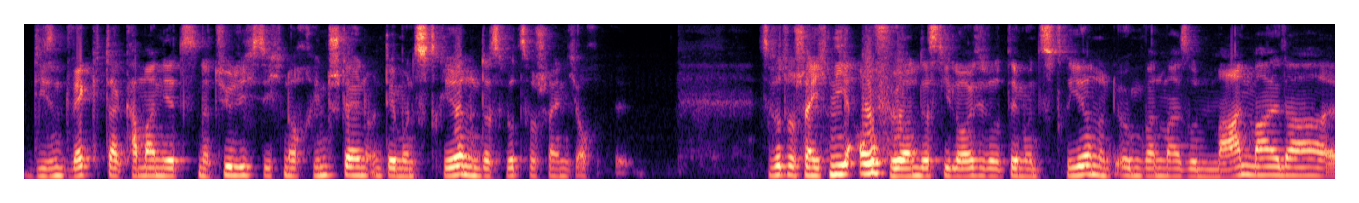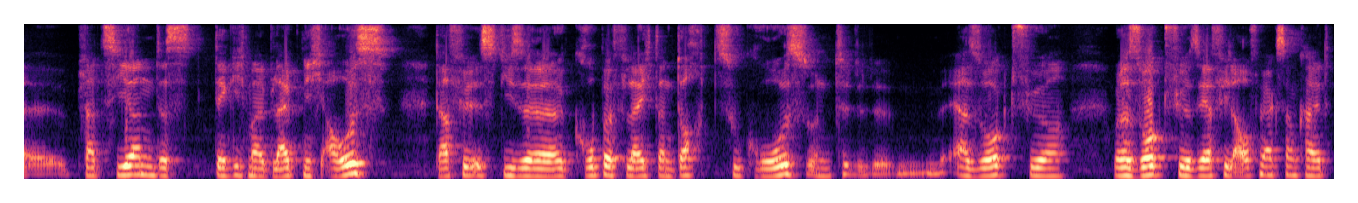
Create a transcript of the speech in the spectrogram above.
die sind weg, da kann man jetzt natürlich sich noch hinstellen und demonstrieren und das wird es wahrscheinlich auch, äh, es wird wahrscheinlich nie aufhören, dass die Leute dort demonstrieren und irgendwann mal so ein Mahnmal da äh, platzieren. Das, denke ich mal, bleibt nicht aus. Dafür ist diese Gruppe vielleicht dann doch zu groß und er sorgt für oder sorgt für sehr viel Aufmerksamkeit.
